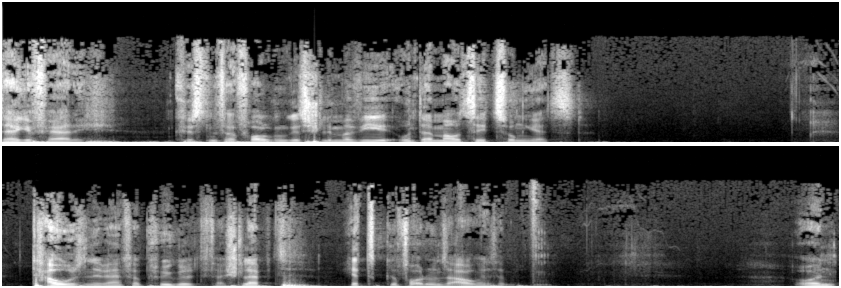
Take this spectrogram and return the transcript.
Sehr gefährlich. Christenverfolgung ist schlimmer wie unter Mao Zedong jetzt. Tausende werden verprügelt, verschleppt, jetzt vor unseren Augen. Und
